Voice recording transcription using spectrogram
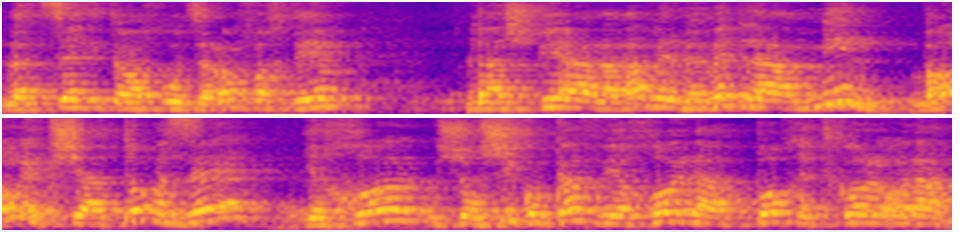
לצאת איתו החוצה, לא מפחדים להשפיע על הרע ובאמת להאמין בעומק שהטוב הזה יכול, הוא שורשי כל כך ויכול להפוך את כל העולם.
